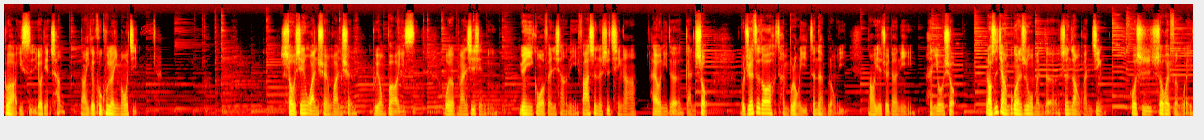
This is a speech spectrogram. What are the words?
不好意思，有点长。然后一个酷酷的 emoji。首先，完全完全不用不好意思，我蛮谢谢你愿意跟我分享你发生的事情啊，还有你的感受。我觉得这都很不容易，真的很不容易。然后也觉得你很优秀。老实讲，不管是我们的生长环境，或是社会氛围，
